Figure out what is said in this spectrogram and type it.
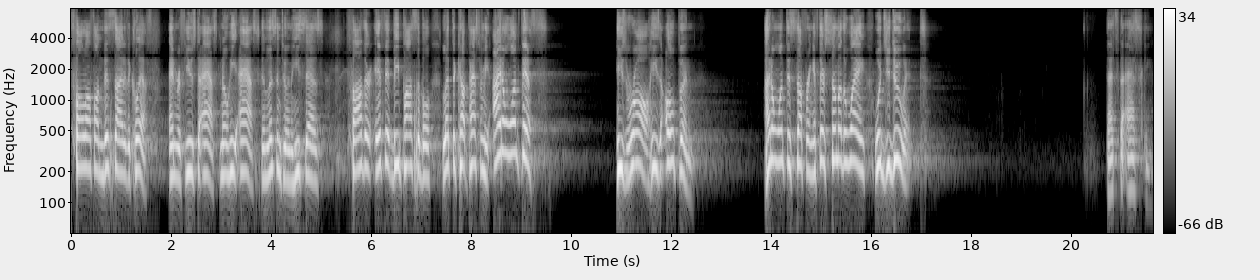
fall off on this side of the cliff and refuse to ask. No, he asked and listened to him. He says, Father, if it be possible, let the cup pass from me. I don't want this. He's raw, he's open. I don't want this suffering. If there's some other way, would you do it? That's the asking.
